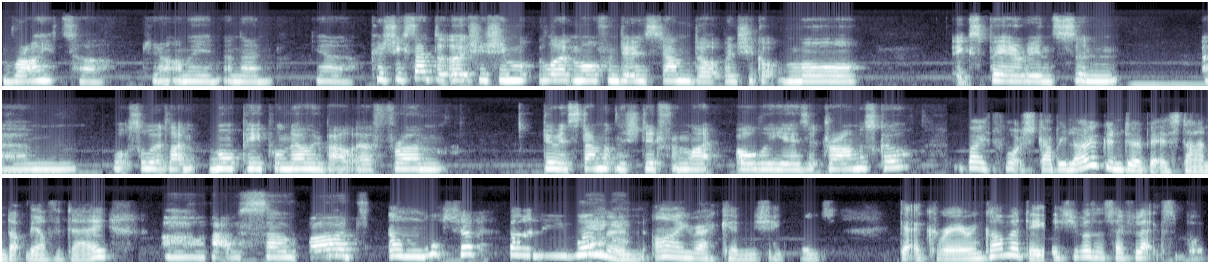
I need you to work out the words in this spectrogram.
writer. Do you know what I mean? And then yeah, because she said that actually she learnt more from doing stand up and she got more experience and um, what's the word like more people knowing about her from doing stand up than she did from like all the years at drama school. Both watched Gabby Logan do a bit of stand up the other day. Oh, that was so good. And what a funny woman. I reckon she could get a career in comedy if she wasn't so flexible.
